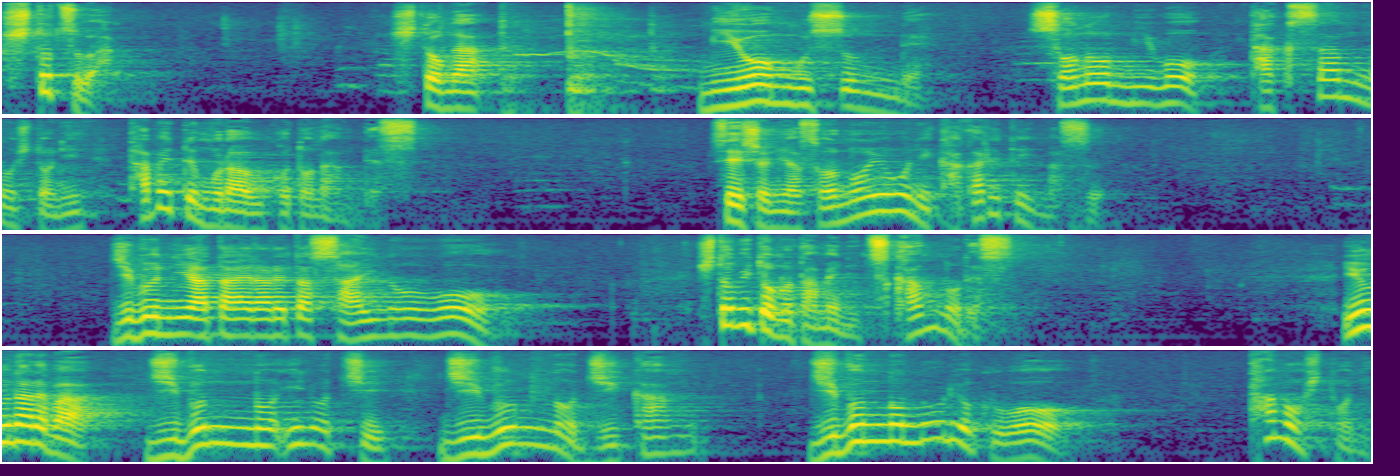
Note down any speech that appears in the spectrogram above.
一つは人が実を結んでその実をたくさんの人に食べてもらうことなんです。聖書にはそのように書かれています。自分に与えられた才能を人々のために使うのです。言うなれば自分の命自分の時間自分の能力を他の人に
